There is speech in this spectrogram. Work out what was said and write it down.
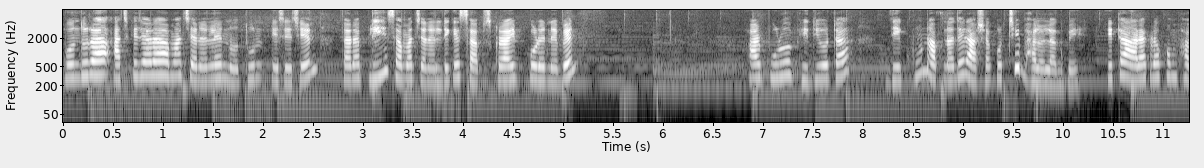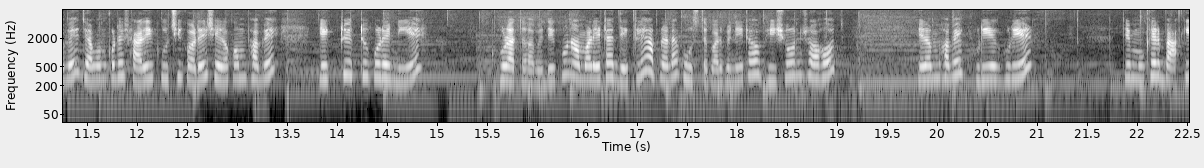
বন্ধুরা, আজকে যারা আমার চ্যানেলে নতুন এসেছেন, তারা প্লিজ আমার চ্যানেলটিকে সাবস্ক্রাইব করে নেবেন। আর পুরো ভিডিওটা দেখুন, আপনাদের আশা করছি ভালো লাগবে। এটা আর এক রকমভাবে, যেমন করে শাড়ির কুচি করে, সেরকমভাবে একটু একটু করে নিয়ে ঘোরাতে হবে। দেখুন, আমার এটা দেখলে আপনারা বুঝতে পারবেন। এটাও ভীষণ সহজ। এরমভাবে ঘুরিয়ে ঘুরিয়ে যে মুখের বাকি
